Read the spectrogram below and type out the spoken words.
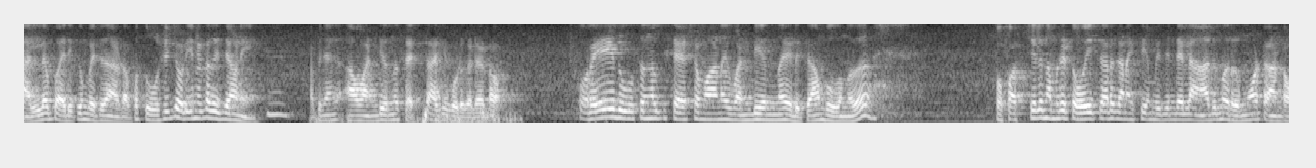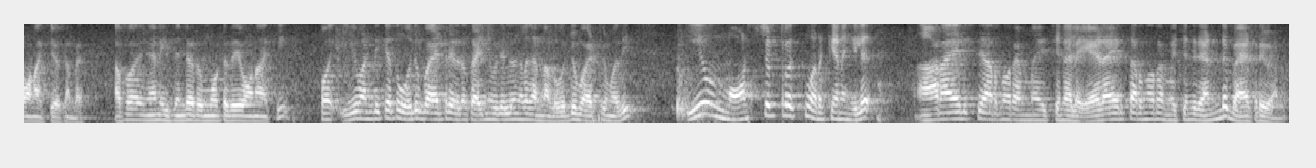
നല്ല പരിക്കും പറ്റുന്നതാണ് കേട്ടോ അപ്പോൾ സൂക്ഷിച്ച് ഓടിക്കട്ടോ വെച്ചാണേ അപ്പോൾ ഞാൻ ആ വണ്ടി ഒന്ന് സെറ്റാക്കി കൊടുക്കട്ടെ കേട്ടോ കുറേ ദിവസങ്ങൾക്ക് ശേഷമാണ് വണ്ടി ഒന്ന് എടുക്കാൻ പോകുന്നത്. ഇപ്പോൾ ഫസ്റ്റിൽ നമ്മുടെ ടോയ് കാർ കണക്ട് ചെയ്യുമ്പോൾ ഇതിന്റെ എല്ലാം ആദ്യം റിമോട്ടാണ് ഓൺ ആക്കി വെക്കേണ്ടത് അപ്പോൾ ഞാൻ ഇതിന്റെ റിമോട്ട് ഇതേ ഓൺ ആക്കി. അപ്പോൾ ഈ വണ്ടിക്കകത്ത് ഒരു ബാറ്ററി ആയിരുന്നു. കഴിഞ്ഞ വീഡിയോയിൽ നിങ്ങൾ കണ്ടാലോ ഒരു ബാറ്ററി മതി. ഈ മോൺസ്റ്റർ ട്രക്ക് വർക്ക് ആറായിരത്തി അറുന്നൂറ് എം എച്ചിന്റെ അല്ല ഏഴായിരത്തി അറുന്നൂറ് എം എച്ചിന്റെ രണ്ട് ബാറ്ററി വേണം.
